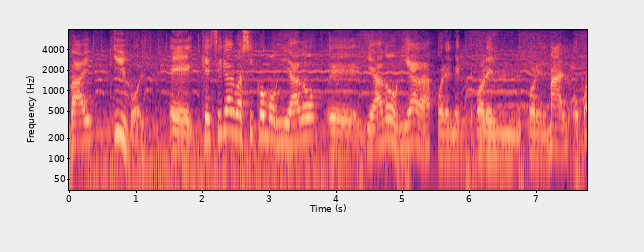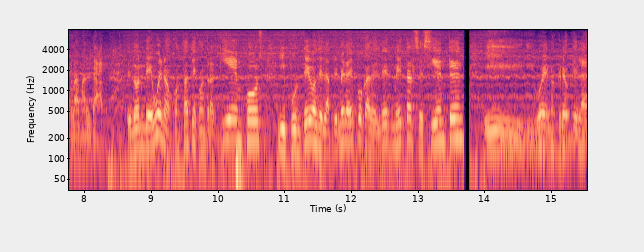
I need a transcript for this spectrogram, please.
by Evil. Eh, que sería algo así como guiado, eh, guiado o guiada por el, por, el, por el mal o por la maldad, eh, donde, bueno, constantes contratiempos y punteos de la primera época del death metal se sienten y, bueno, creo que la,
